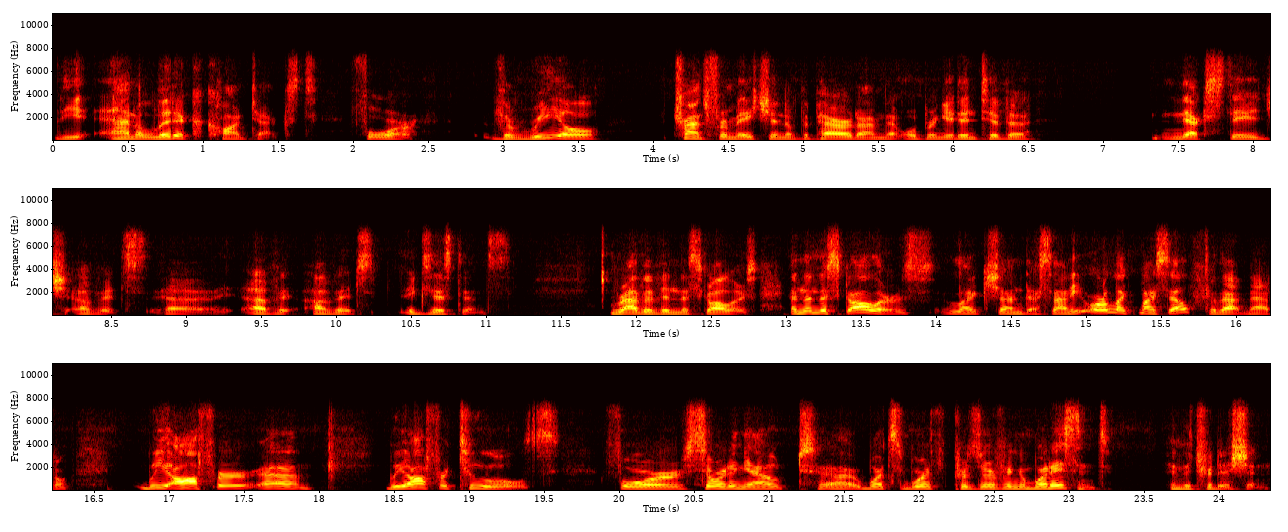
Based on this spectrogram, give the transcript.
the analytic context for the real transformation of the paradigm that will bring it into the next stage of its uh, of of its existence rather than the scholars. And then the scholars, like Shamdasani or like myself for that matter, we offer uh, we offer tools for sorting out uh, what's worth preserving and what isn't in the tradition.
